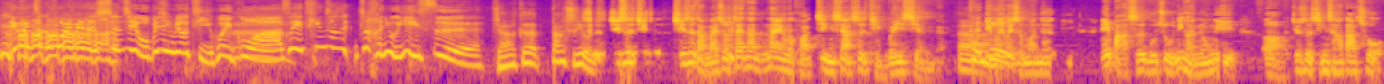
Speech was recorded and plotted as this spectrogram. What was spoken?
因为这个外面的世界，我毕竟没有体会过啊，所以听这这很有意思。嘉哥当时有，其实其实其实坦白说，在那那样的环境下是挺危险的，呃因为为什么呢？你你把持不住，你很容易呃，就是行差大错，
